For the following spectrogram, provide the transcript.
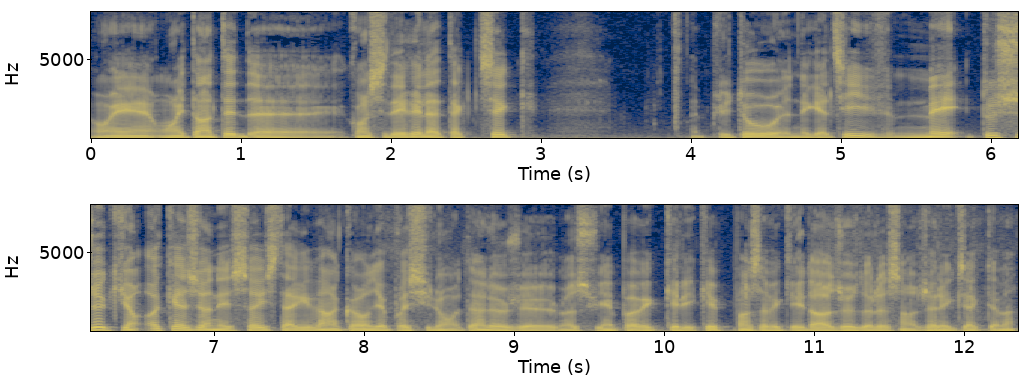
ont, tenté de considérer la tactique plutôt négative, mais tous ceux qui ont occasionné ça, et c'est arrivé encore il n'y a pas si longtemps, je ne me souviens pas avec quelle équipe, je pense avec les Dodgers de Los Angeles exactement.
